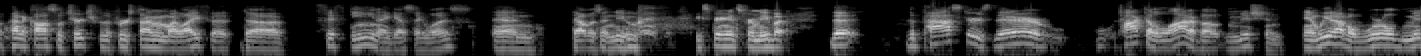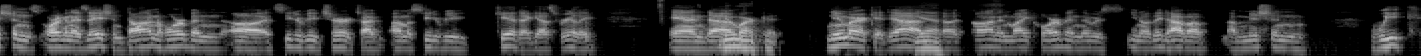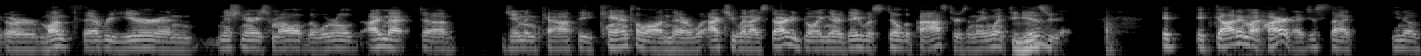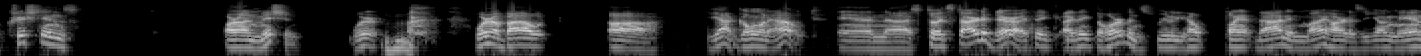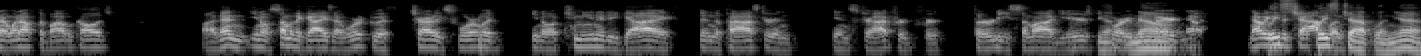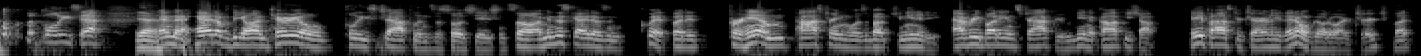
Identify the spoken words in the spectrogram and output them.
a Pentecostal church for the first time in my life at uh, 15, I guess I was, and that was a new experience for me. But the the pastors there talked a lot about mission, and we'd have a world missions organization. Don Horban uh, at Cedarview Church. I, am a Cedarview kid, I guess, really, and uh, Newmarket. Newmarket, yeah. yeah. Uh, Don and Mike Horban. There was, you know, they'd have a, a mission week or month every year, and missionaries from all over the world. I met uh, Jim and Kathy Cantelon there. Actually, when I started going there, they were still the pastors, and they went to mm-hmm. Israel. It it got in my heart. I just thought, you know, Christians are on mission. We're mm-hmm. we're about uh, yeah going out, and uh, so it started there. I think I think the Horbans really helped plant that in my heart as a young man. I went off to Bible college. Uh, then, you know, some of the guys I worked with, Charlie Swarwood, you know, a community guy, been the pastor in, in Stratford for 30 some odd years before yeah, he retired. Now, now he's police, the chaplain. Police chaplain, yeah. the police, yeah. Yeah. And the head of the Ontario Police Chaplains Association. So, I mean, this guy doesn't quit, but it, for him, pastoring was about community. Everybody in Stratford would be in a coffee shop hey pastor charlie they don't go to our church but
